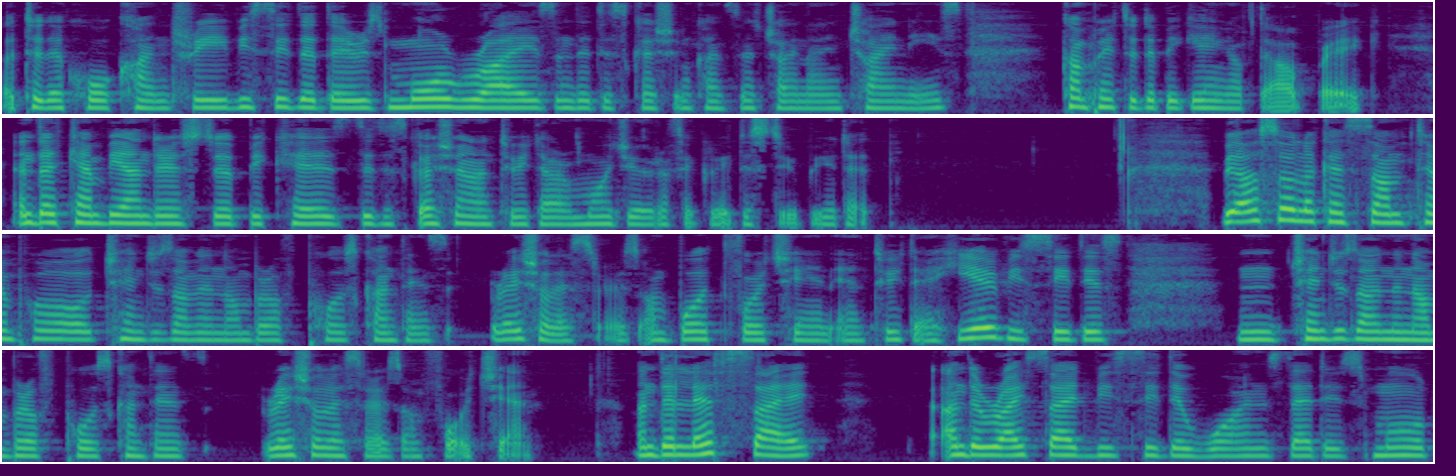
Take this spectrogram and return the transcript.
uh, to the whole country, we see that there is more rise in the discussion concerning China and Chinese compared to the beginning of the outbreak. And that can be understood because the discussion on Twitter are more geographically distributed. We also look at some temporal changes on the number of post contents racial slurs on both 4chan and Twitter. Here we see these mm, changes on the number of post contents racial slurs on 4chan. On the left side, on the right side, we see the ones that is more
